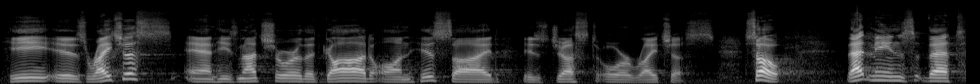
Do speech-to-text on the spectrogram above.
He is righteous, and he's not sure that God on his side is just or righteous. So that means that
